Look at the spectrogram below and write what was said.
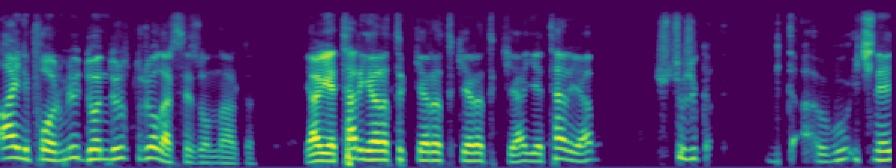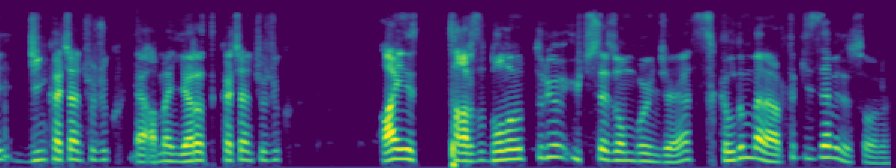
aynı formülü döndürüp duruyorlar sezonlarda. Ya yeter yaratık yaratık yaratık ya yeter ya. Şu çocuk bu içine cin kaçan çocuk ya aman yaratık kaçan çocuk aynı tarzda dolanıp duruyor 3 sezon boyunca ya. Sıkıldım ben artık izlemedim sonra.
